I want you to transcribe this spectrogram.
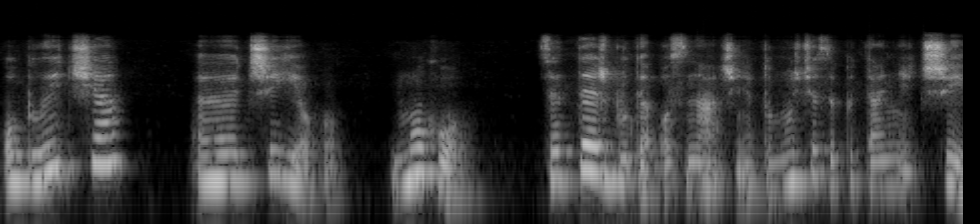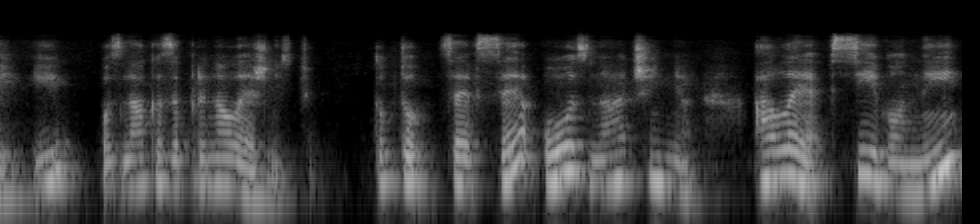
Обличчя е, чиєго? Мого. Це теж буде означення, тому що запитання чи і ознака за приналежністю. Тобто це все означення. Але всі вони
